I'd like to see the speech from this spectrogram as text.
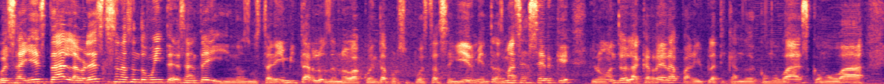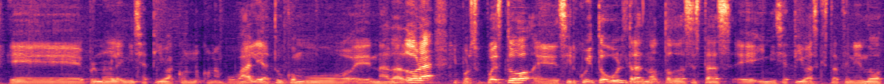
pues ahí está, la verdad es que es un asunto muy interesante y nos gustaría invitarlos de nueva cuenta, por supuesto, a seguir mientras más se acerque el momento de la carrera para ir platicando de cómo vas, cómo va eh, primero la iniciativa con, con Ampovalia, tú como eh, nadadora y por supuesto eh, Circuito Ultras, ¿no? Todas estas iniciativas que está teniendo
